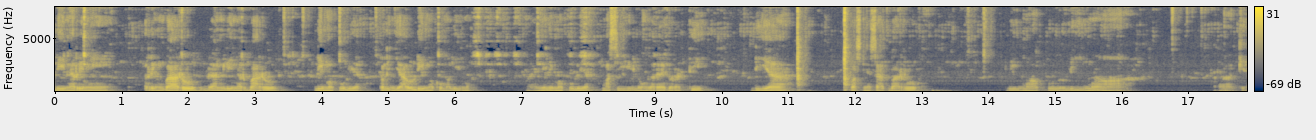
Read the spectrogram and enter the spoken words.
liner ini ring baru dan liner baru 50 ya paling jauh 5,5 nah ini 50 ya masih longgar ya berarti dia pasnya saat baru 55 oke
